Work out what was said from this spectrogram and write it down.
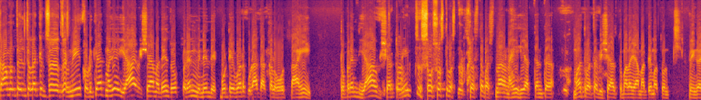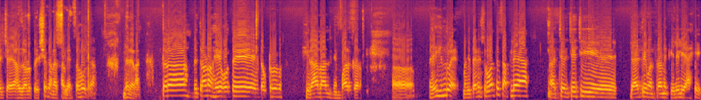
का म्हणता येईल त्याला की तुम्ही थोडक्यात म्हणजे या विषयामध्ये जोपर्यंत मिलिंद एकबोटेवर गुन्हा दाखल होत नाही तोपर्यंत या विषयात तुम्ही स्व- स्वस्त बसणार. स्वस्थ बसणार नाही. हे अत्यंत महत्त्वाचा विषय आज तुम्हाला या माध्यमातून रिंगाच्या या हजारो प्रेक्षकांना सांगायचं होतं. धन्यवाद. तर मित्रांनो हे होते डॉक्टर हिरालाल निंबाळकर. हे हिंदू आहेत. म्हणजे त्यांनी सुरुवातच आपल्या चर्चेची गायत्री मंत्रानं केलेली आहे.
